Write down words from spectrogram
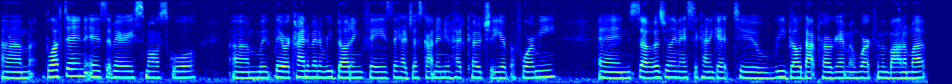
um, Bluffton is a very small school. Um, they were kind of in a rebuilding phase. They had just gotten a new head coach a year before me. And so it was really nice to kind of get to rebuild that program and work from the bottom up.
